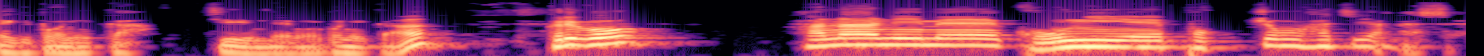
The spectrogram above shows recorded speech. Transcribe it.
여기 보니까 뒤 내용을 보니까 그리고 하나님의 공의에 복종하지 않았어요.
